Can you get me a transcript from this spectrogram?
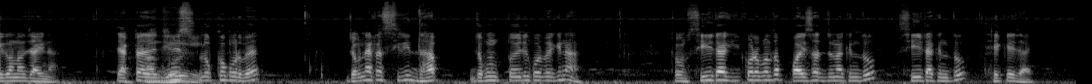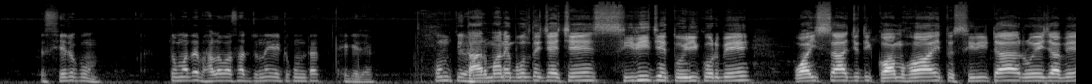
এগোনো যায় না। একটা জিনিস লক্ষ্য করবে যখন একটা সিঁড়ির ধাপ যখন তৈরি করবে কি না তখন সিঁড়িটা কী করে বলতো? পয়সার জন্য কিন্তু সিঁড়িটা কিন্তু থেকে যায়। তো সেরকম তোমাদের ভালোবাসার জন্য এইটুকুনটা থেকে যায়। কমতি তার মানে বলতে চাইছে সিঁড়ি যে তৈরি করবে পয়সা যদি কম হয় তো সিঁড়িটা রয়ে যাবে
